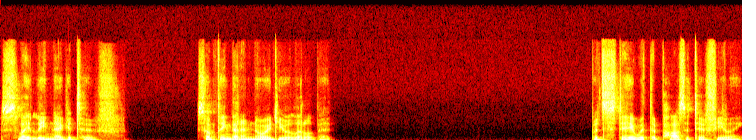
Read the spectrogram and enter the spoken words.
slightly negative something that annoyed you a little bit. But stay with the positive feeling.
